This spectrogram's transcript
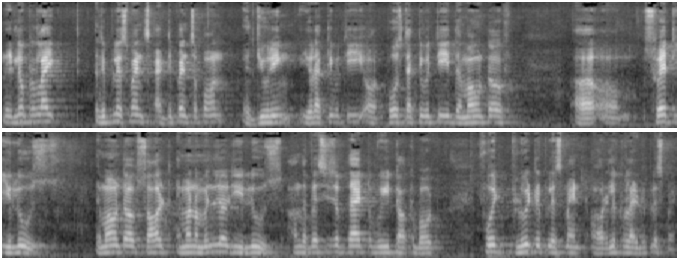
electrolyte replacements uh, depends upon uh, during your activity or post activity the amount of uh, um, sweat you lose the amount of salt, amount of mineral you lose. On the basis of that, we talk about fluid, fluid replacement or electrolyte replacement.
